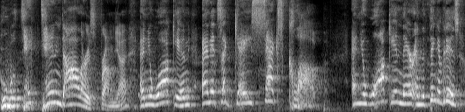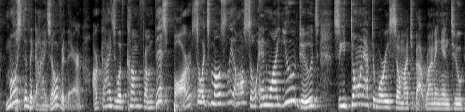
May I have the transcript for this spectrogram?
who will take $10 from you. And you walk in, and it's a gay sex club. And you walk in there, and the thing of it is, most of the guys over there are guys who have come from this bar, so it's mostly also NYU dudes, so you don't have to worry so much about running into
